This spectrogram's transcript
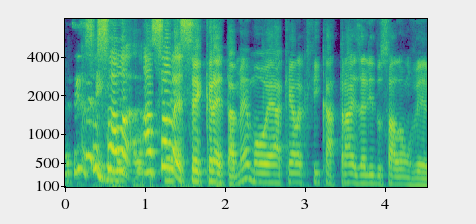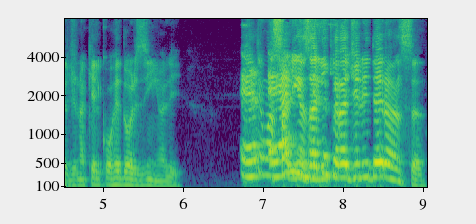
Essa sala, a sala é secreta mesmo ou é aquela que fica atrás ali do salão verde, naquele corredorzinho ali? É, tem umas é salinhas ali, ali que era de liderança.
